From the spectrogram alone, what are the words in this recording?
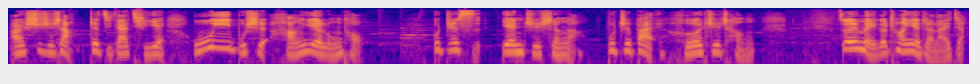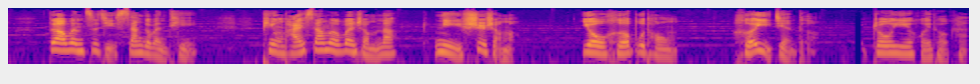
而事实上，这几家企业无一不是行业龙头。不知死焉知生啊！不知败何知成？作为每个创业者来讲，都要问自己三个问题。品牌三问问什么呢？你是什么？有何不同？何以见得？周一回头看，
